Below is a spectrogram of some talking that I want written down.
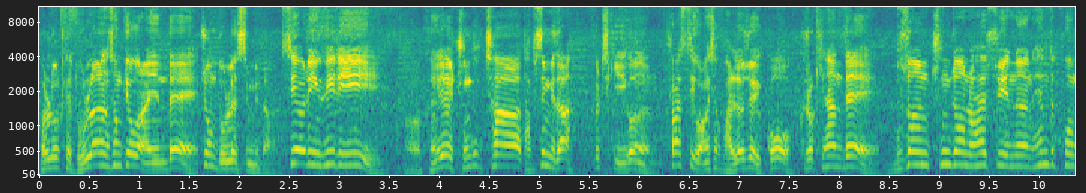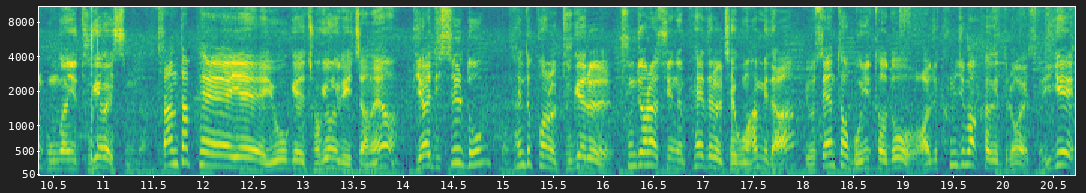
별로 그렇게 놀라는 성격은 아닌데 좀 놀랐습니다. 스티어링 휠이 어, 굉장히 중국차답습니다. 솔직히 이거는 플라스틱 왕창 발려져 있고 그렇긴 한데 무선 충전을 할 수 있는 핸드폰 공간이 두 개가 있습니다. 산타페에 요게 적용이 돼 있잖아요. 비아디 실도 핸드폰을 두 개를 충전할 수 있는 패드를 제공합니다. 요 센터 모니터도 아주 큼지막하게 들어가 있어요. 이게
